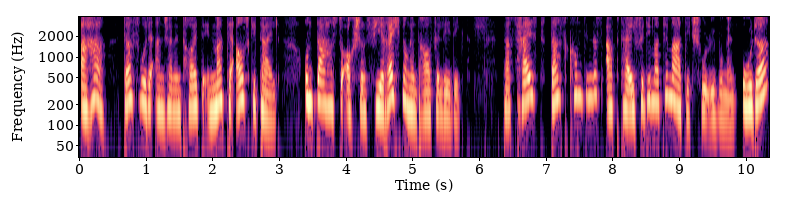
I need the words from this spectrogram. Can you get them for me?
Aha, das wurde anscheinend heute in Mathe ausgeteilt, und da hast du auch schon vier Rechnungen drauf erledigt. Das heißt, das kommt in das Abteil für die Mathematikschulübungen, oder?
